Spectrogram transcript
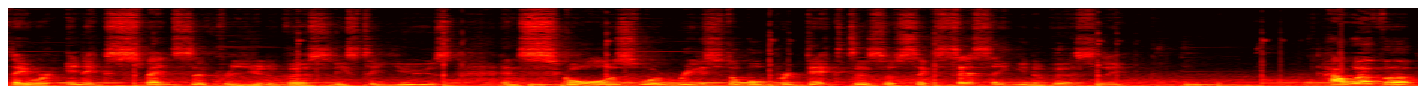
They were inexpensive for universities to use, and scores were reasonable predictors of success at university. However,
